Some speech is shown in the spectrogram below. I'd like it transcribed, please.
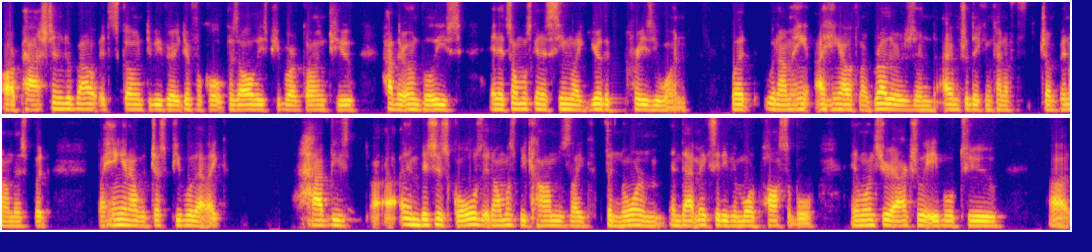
are passionate about, it's going to be very difficult because all these people are going to have their own beliefs, and it's almost going to seem like you're the crazy one. But when I'm hang- I hang out with my brothers, and I'm sure they can kind of jump in on this, but by hanging out with just people that like have these uh, ambitious goals, it almost becomes like the norm, and that makes it even more possible. And once you're actually able to uh,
